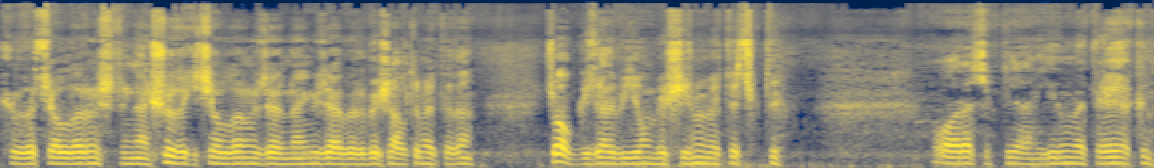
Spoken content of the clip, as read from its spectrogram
Şurada çalıların üstünden, şuradaki çalıların üzerinden güzel böyle 5-6 metreden çok güzel bir 15-20 metre çıktı. O ara çıktı yani 20 metreye yakın.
